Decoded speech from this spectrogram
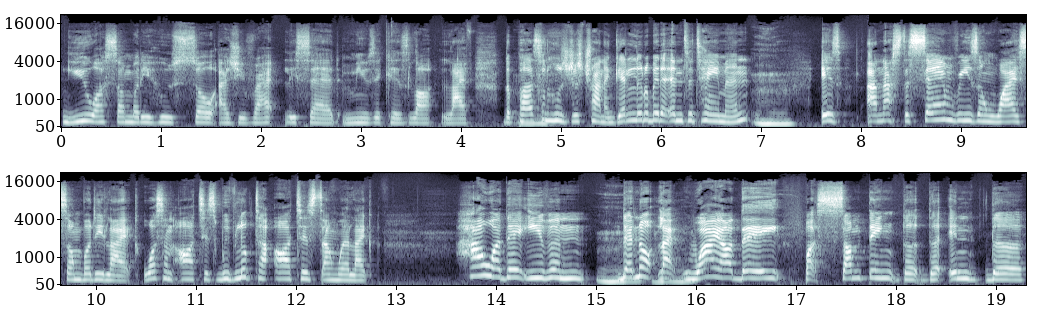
you are somebody who's so as you rightly said music is la- life. The mm-hmm. person who's just trying to get a little bit of entertainment mm-hmm. is and that's the same reason why somebody like what's an artist? We've looked at artists and we're like how are they even mm-hmm. they're not like why are they but something the the in the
